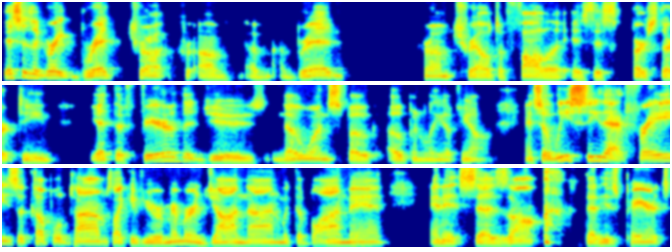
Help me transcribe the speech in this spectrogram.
this is a great bread truck, um, bread crumb trail to follow is this verse 13. Yet the fear of the Jews, no one spoke openly of him. And so we see that phrase a couple of times. Like if you remember in John 9 with the blind man, and it says uh, that his parents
